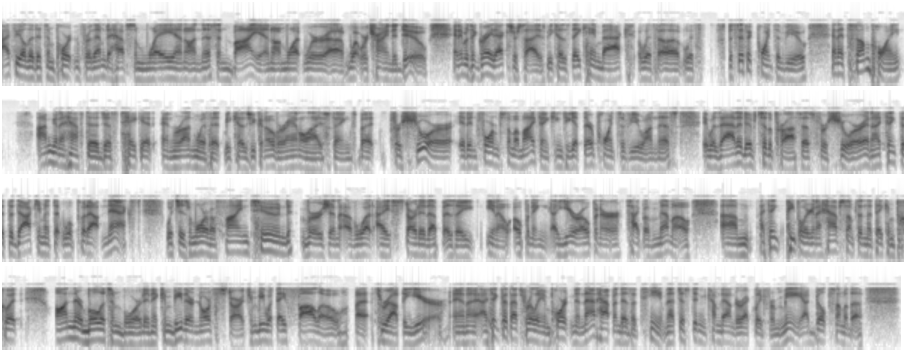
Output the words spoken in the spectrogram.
I feel that it's important for them to have some weigh in on this and buy in on what we're uh, what we're trying to do. And it was a great exercise because they came back with uh, with specific points of view, and at some point I'm going to have to just take it and run with it because you can overanalyze things. But for sure, it informed some of my thinking to get their points of view on this. It was additive to the process for sure. And I think that the document that we'll put out next, which is more of a fine-tuned version of what I started up as a, you know, opening, a year opener type of memo, um, I think people are going to have something that they can put on their bulletin board and it can be their North Star. It can be what they follow uh, throughout the year. And I I, I think that that's really important, and that happened as a team. That just didn't come down directly from me. I built some of the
